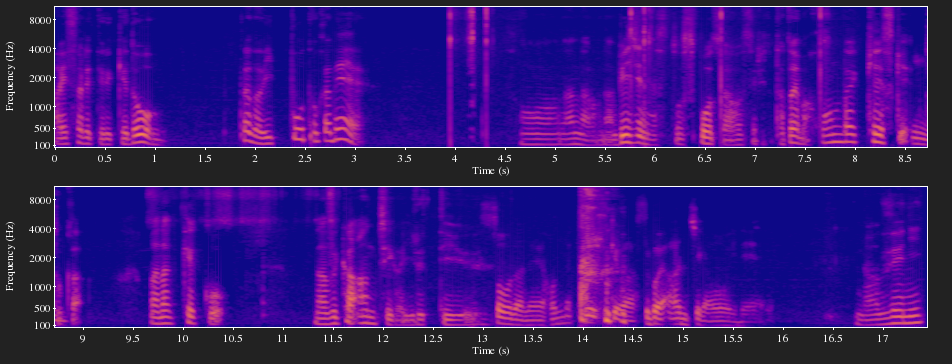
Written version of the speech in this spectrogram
愛されてるけど、ただ一方とかで、そのなんだろうな、ビジネスとスポーツを合わせると、例えば本田圭佑とか、まあなんか結構、なぜかアンチがいるっていう、そうだね。本田圭佑はすごいアンチが多いね。なぜに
